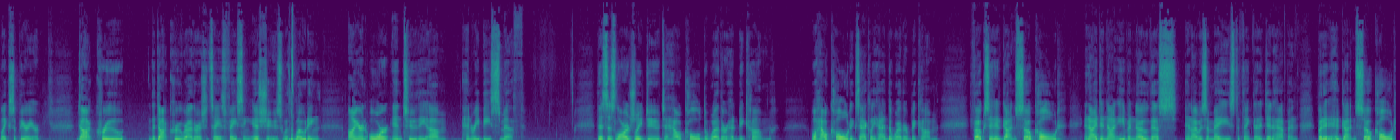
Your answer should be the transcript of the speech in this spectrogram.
Lake Superior. Dock crew, the dock crew, rather, I should say, is facing issues with loading iron ore into the um, Henry B. Smith. This is largely due to how cold the weather had become. Well, how cold exactly had the weather become? Folks, it had gotten so cold, and I did not even know this, and I was amazed to think that it did happen. But it had gotten so cold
